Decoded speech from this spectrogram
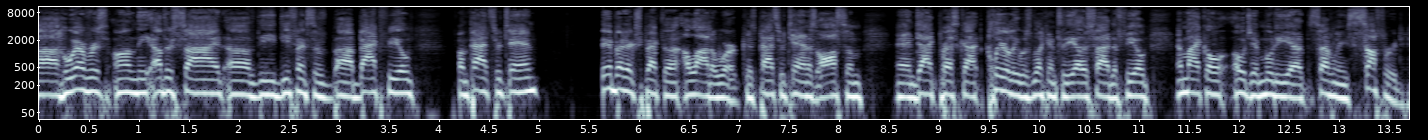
Uh, whoever's on the other side of the defensive uh, backfield from Pat Surtain, they better expect a, a lot of work because Pat Surtain is awesome, and Dak Prescott clearly was looking to the other side of the field, and Michael Ojemudia uh, certainly suffered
